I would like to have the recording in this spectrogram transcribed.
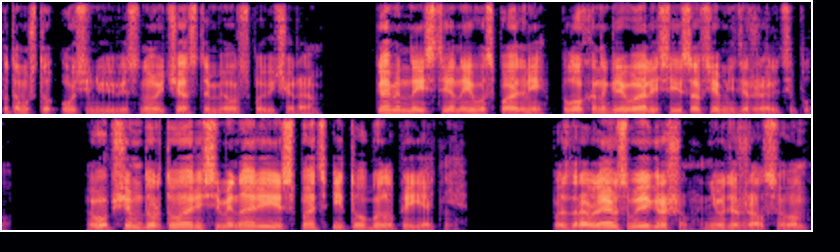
потому что осенью и весной часто мерз по вечерам. Каменные стены его спальни плохо нагревались и совсем не держали тепло. В общем, дортуаре семинарии спать и то было приятнее. «Поздравляю с выигрышем», — не удержался он,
